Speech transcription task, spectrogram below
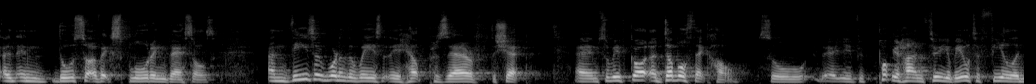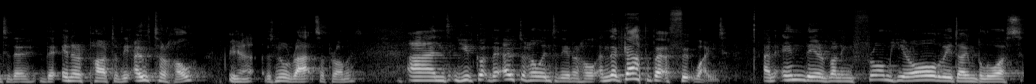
and in those sort of exploring vessels. And these are one of the ways that they help preserve the ship. Um, so we've got a double thick hull. So uh, if you pop your hand through, you'll be able to feel into the, the inner part of the outer hull. Yeah. There's no rats, I promise. And you've got the outer hull into the inner hull, and the gap about a foot wide. And in there, running from here all the way down below us,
